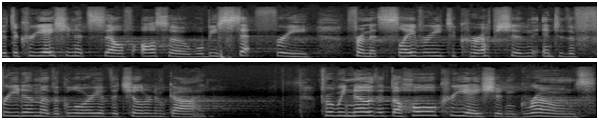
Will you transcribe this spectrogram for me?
that the creation itself also will be set free from its slavery to corruption into the freedom of the glory of the children of God. For we know that the whole creation groans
